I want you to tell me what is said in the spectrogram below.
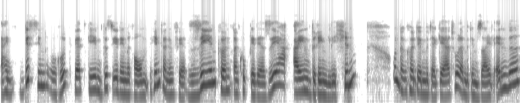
ein bisschen rückwärts gehen, bis ihr den Raum hinter dem Pferd sehen könnt. Dann guckt ihr da sehr eindringlich hin und dann könnt ihr mit der Gerte oder mit dem Seilende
